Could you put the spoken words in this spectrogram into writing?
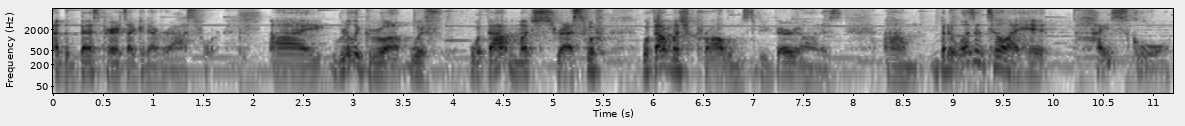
uh, the best parents I could ever ask for. I really grew up with without much stress, with, without much problems, to be very honest. Um, but it wasn't until I hit high school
